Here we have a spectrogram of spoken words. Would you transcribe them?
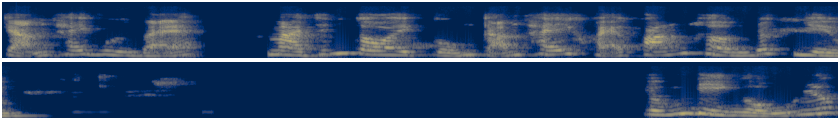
cảm thấy vui vẻ, mà chính tôi cũng cảm thấy khỏe khoắn hơn rất nhiều. Chúng đi ngủ lúc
